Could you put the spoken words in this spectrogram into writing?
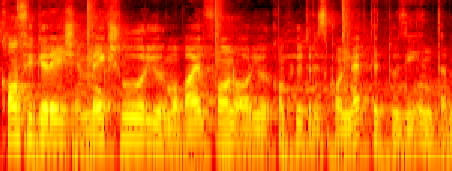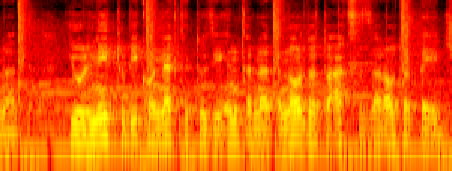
Configuration Make sure your mobile phone or your computer is connected to the internet. You will need to be connected to the internet in order to access the router page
